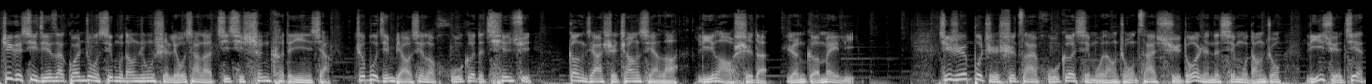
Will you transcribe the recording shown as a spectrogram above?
这个细节在观众心目当中是留下了极其深刻的印象。这不仅表现了胡歌的谦逊，更加是彰显了李老师的人格魅力。其实不只是在胡歌心目当中，在许多人的心目当中，李雪健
